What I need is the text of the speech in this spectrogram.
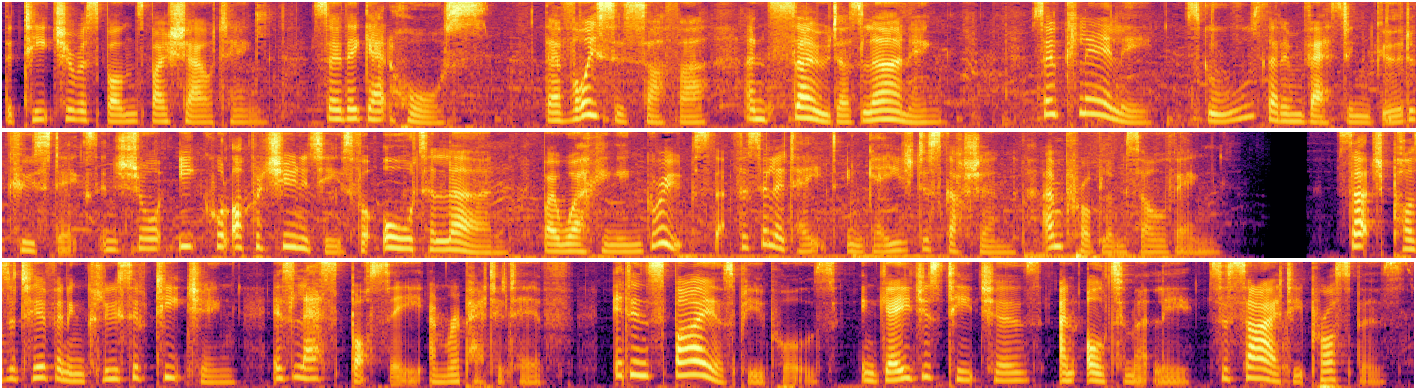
The teacher responds by shouting, so they get hoarse. Their voices suffer, and so does learning. So clearly, schools that invest in good acoustics ensure equal opportunities for all to learn by working in groups that facilitate engaged discussion and problem solving. Such positive and inclusive teaching is less bossy and repetitive. It inspires pupils, engages teachers, and ultimately, society prospers.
